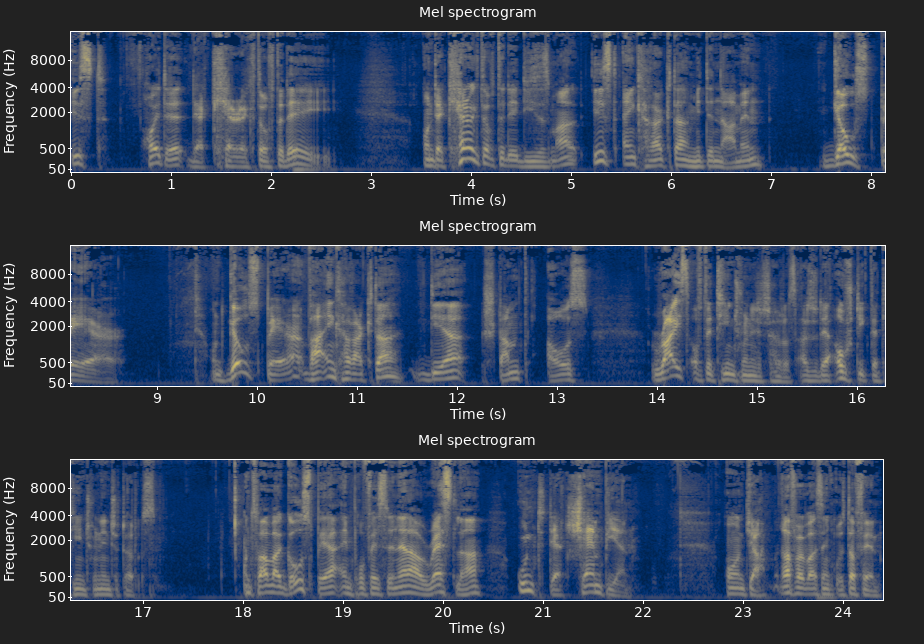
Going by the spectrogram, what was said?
ist heute der Character of the Day. Und der Character of the Day dieses Mal ist ein Charakter mit dem Namen Ghost Bear. Und Ghost Bear war ein Charakter, der stammt aus Rise of the Teenage Mutant Ninja Turtles, also der Aufstieg der Teenage Mutant Ninja Turtles. Und zwar war Ghost Bear ein professioneller Wrestler und der Champion. Und ja, Raphael war sein größter Fan.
